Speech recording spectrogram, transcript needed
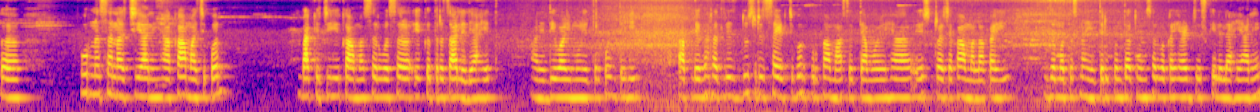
क पूर्ण सणाची आणि ह्या कामाची पण बाकीची कामं सर्व स एकत्रच आलेली आहेत. आणि दिवाळीमुळे तर कोणतेही आपल्या घरातली दुसरी साईडची भरपूर कामं असतात. त्यामुळे ह्या एक्स्ट्राच्या कामाला काही जमतच नाही. तरी पण त्यातून सर्व काही ॲडजस्ट केलेलं आहे आणि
